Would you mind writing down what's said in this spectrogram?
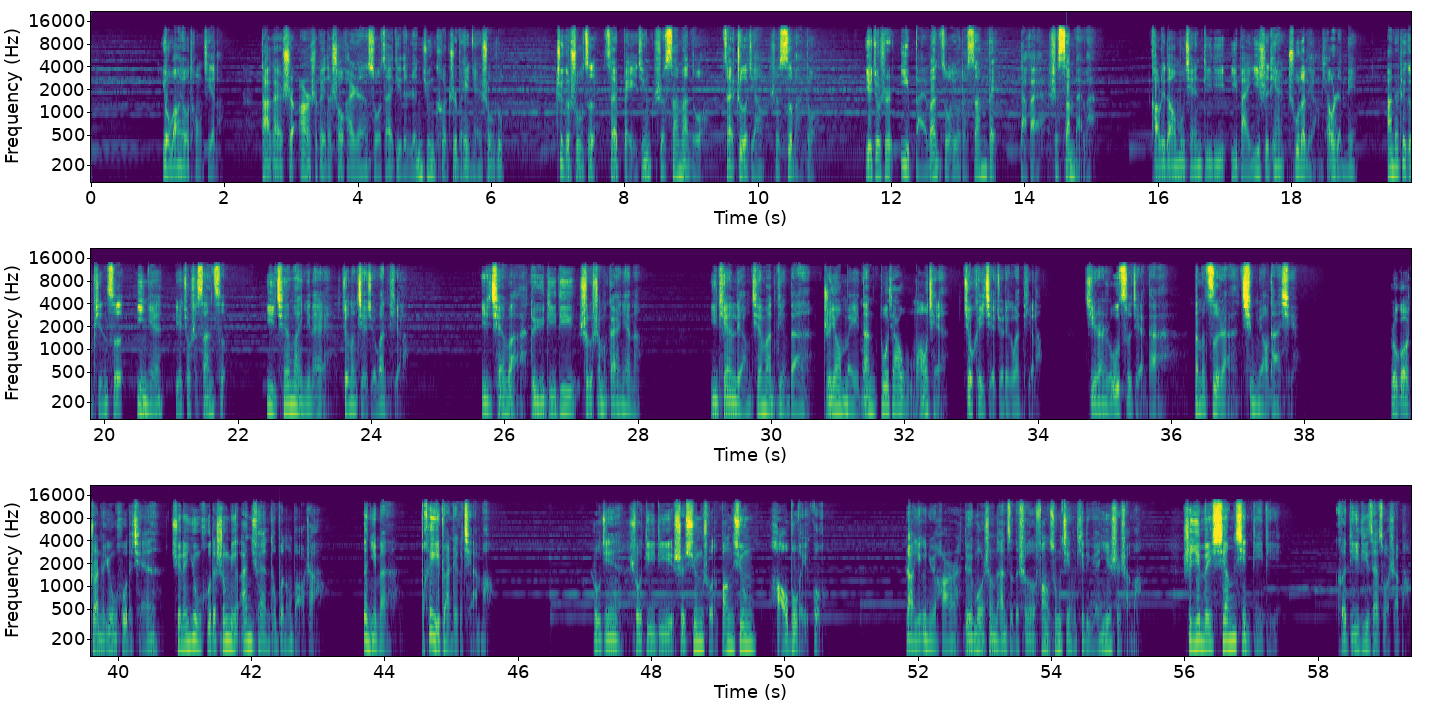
有网友统计了。大概是二十倍的受害人所在地的人均可支配年收入，这个数字在北京是三万多，在浙江是四万多，也就是一百万左右的三倍，大概是三百万。考虑到目前滴滴一百一十天出了两条人命，按照这个频次，一年也就是三次，一千万以内就能解决问题了。一千万对于滴滴是个什么概念呢？一天两千万的订单。只要每单多加五毛钱，就可以解决这个问题了。既然如此简单，那么自然轻描淡写。如果赚着用户的钱，却连用户的生命安全都不能保障，那你们配赚这个钱吗？如今说滴滴是凶手的帮凶，毫不为过。让一个女孩对陌生男子的车放松警惕的原因是什么？是因为相信滴滴。可滴滴在做什么？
